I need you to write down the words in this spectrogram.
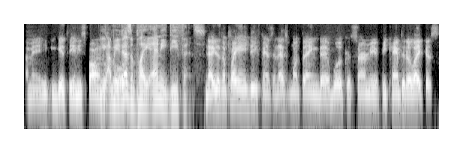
I mean, he can get to any spot on the He- I mean, he doesn't play any defense. Now he doesn't play any defense, and that's one thing that would concern me if he came to the Lakers.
